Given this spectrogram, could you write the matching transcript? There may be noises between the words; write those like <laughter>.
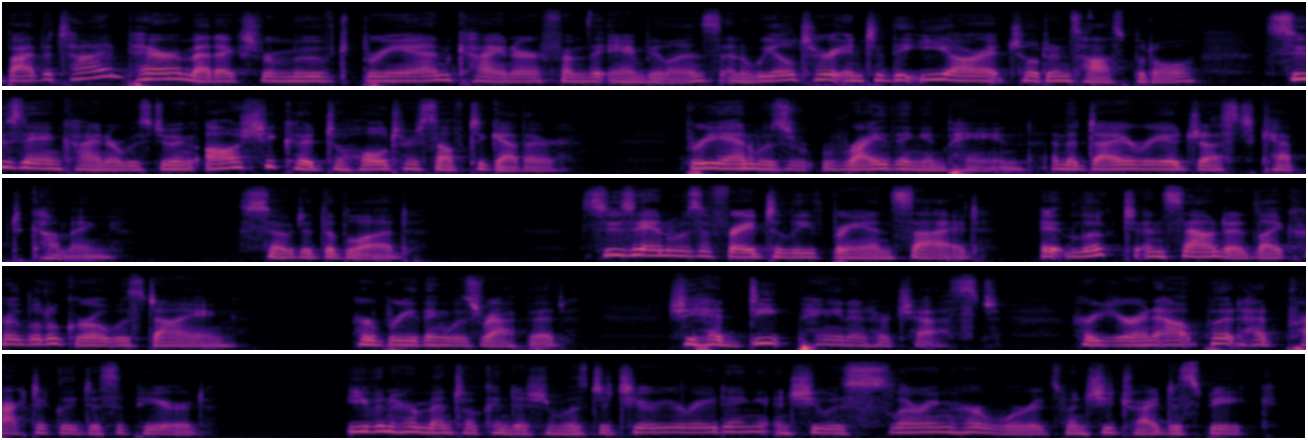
By the time paramedics removed Brianne Kiner from the ambulance and wheeled her into the ER at Children's Hospital, Suzanne Kiner was doing all she could to hold herself together. Brianne was writhing in pain, and the diarrhea just kept coming. So did the blood. Suzanne was afraid to leave Brianne's side. It looked and sounded like her little girl was dying. Her breathing was rapid. She had deep pain in her chest. Her urine output had practically disappeared. Even her mental condition was deteriorating, and she was slurring her words when she tried to speak.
